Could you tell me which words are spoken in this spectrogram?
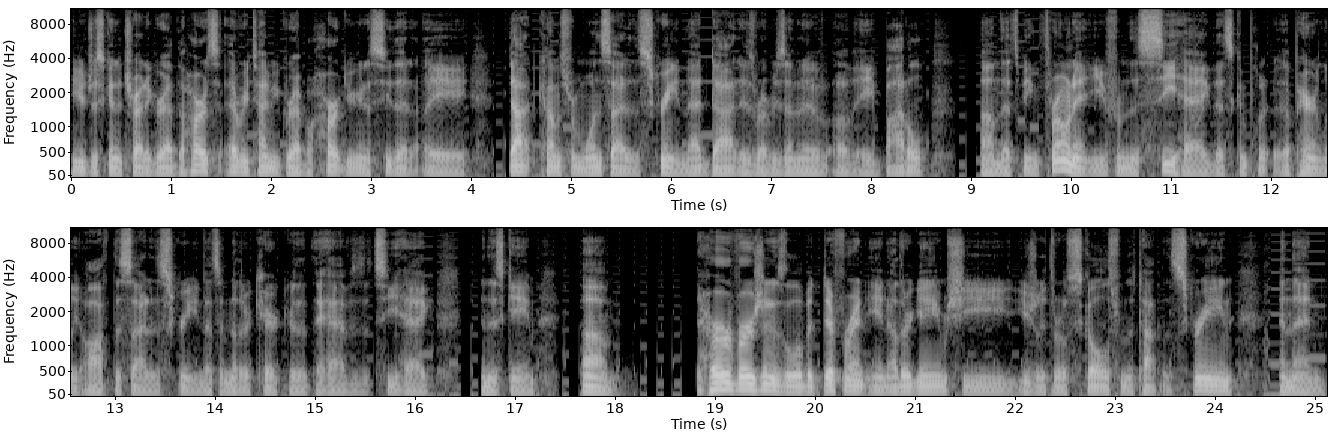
you're just going to try to grab the hearts. Every time you grab a heart, you're going to see that a dot comes from one side of the screen. That dot is representative of a bottle um, that's being thrown at you from the sea hag that's apparently off the side of the screen. That's another character that they have is a sea hag in this game. Um, her version is a little bit different in other games. She usually throws skulls from the top of the screen and then,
